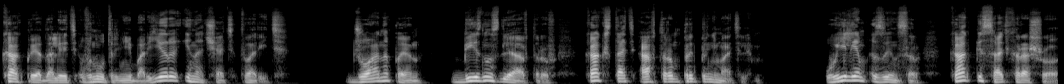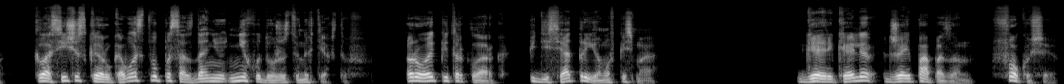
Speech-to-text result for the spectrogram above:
как преодолеть внутренние барьеры и начать творить. Джоанна Пенн, бизнес для авторов, как стать автором-предпринимателем. Уильям Зинсер, как писать хорошо, классическое руководство по созданию нехудожественных текстов. Рой Питер Кларк, 50 приемов письма. Гэри Келлер, Джей Папазан. В фокусе.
